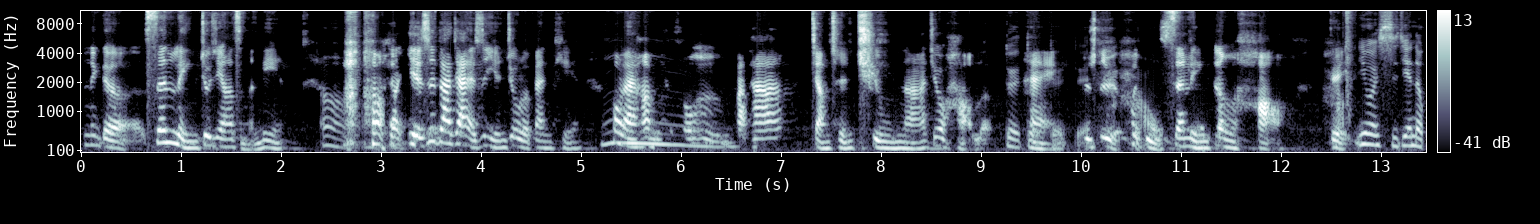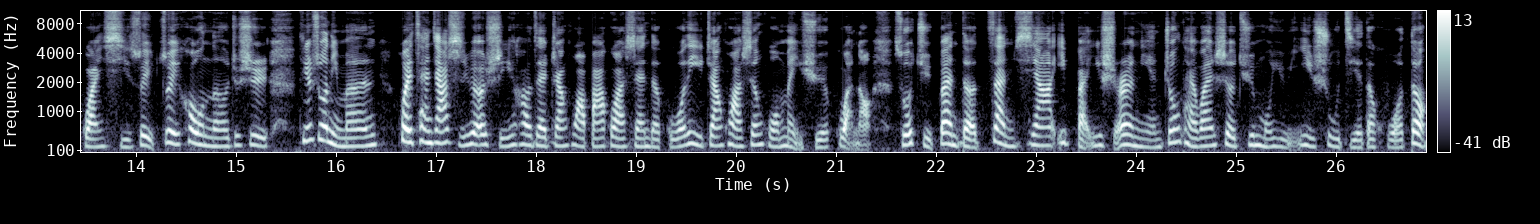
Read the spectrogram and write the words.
那个森林究竟要怎么念？嗯，也是大家也是研究了半天，嗯、后来他们就说，嗯，把它讲成丘拿就好了。对对对对，就是会比森林更好。对，因为时间的关系，所以最后呢，就是听说你们会参加十月二十一号在彰化八卦山的国立彰化生活美学馆哦所举办的赞虾一百一十二年中台湾社区母语艺术节的活动。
